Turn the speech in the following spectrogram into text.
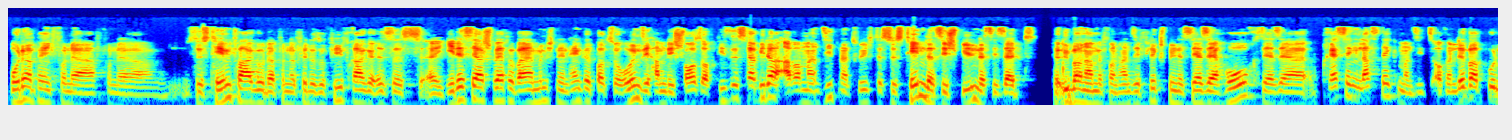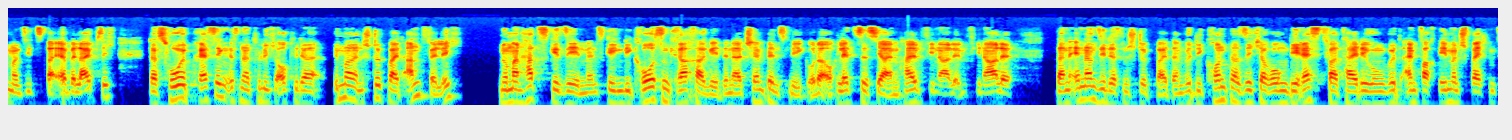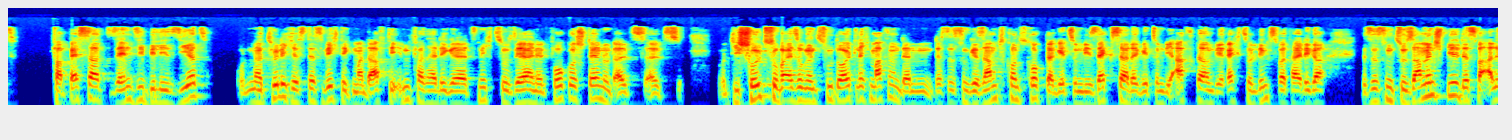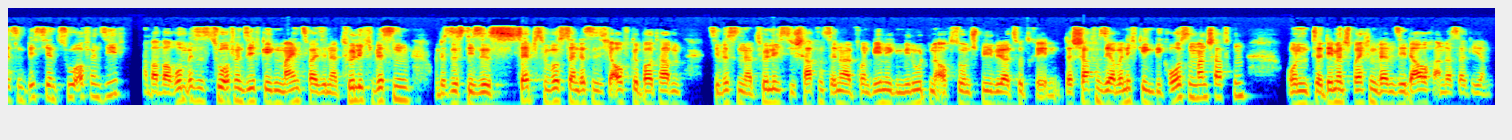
Unabhängig von der, von der Systemfrage oder von der Philosophiefrage ist es äh, jedes Jahr schwer für Bayern München den Henkelpot zu holen. Sie haben die Chance auch dieses Jahr wieder, aber man sieht natürlich das System, das sie spielen, das sie seit der Übernahme von Hansi Flick spielen, ist sehr, sehr hoch, sehr, sehr pressinglastig. Man sieht es auch in Liverpool, man sieht es bei RB Leipzig. Das hohe Pressing ist natürlich auch wieder immer ein Stück weit anfällig. Nur man hat es gesehen, wenn es gegen die großen Kracher geht in der Champions League oder auch letztes Jahr im Halbfinale, im Finale, dann ändern sie das ein Stück weit. Dann wird die Kontersicherung, die Restverteidigung wird einfach dementsprechend verbessert, sensibilisiert und natürlich ist das wichtig. Man darf die Innenverteidiger jetzt nicht zu sehr in den Fokus stellen und als, als und die Schuldzuweisungen zu deutlich machen, denn das ist ein Gesamtkonstrukt. Da geht es um die Sechser, da geht es um die Achter, um die Rechts- und Linksverteidiger. Das ist ein Zusammenspiel. Das war alles ein bisschen zu offensiv. Aber warum ist es zu offensiv gegen Mainz? Weil sie natürlich wissen, und das ist dieses Selbstbewusstsein, das sie sich aufgebaut haben. Sie wissen natürlich, sie schaffen es innerhalb von wenigen Minuten auch so ein Spiel wieder zu drehen. Das schaffen sie aber nicht gegen die großen Mannschaften und dementsprechend werden sie da auch anders agieren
